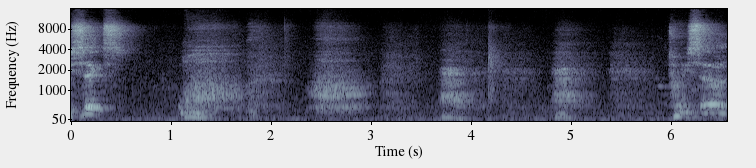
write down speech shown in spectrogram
26. Twenty-seven.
